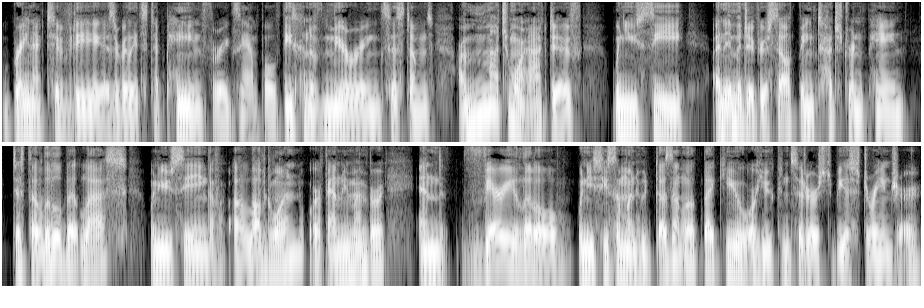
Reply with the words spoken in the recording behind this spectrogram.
brain activity as it relates to pain, for example, these kind of mirroring systems are much more active when you see an image of yourself being touched or in pain just a little bit less when you're seeing a, loved one or a family member, and very little when you see someone who doesn't look like you or who you consider to be a stranger.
